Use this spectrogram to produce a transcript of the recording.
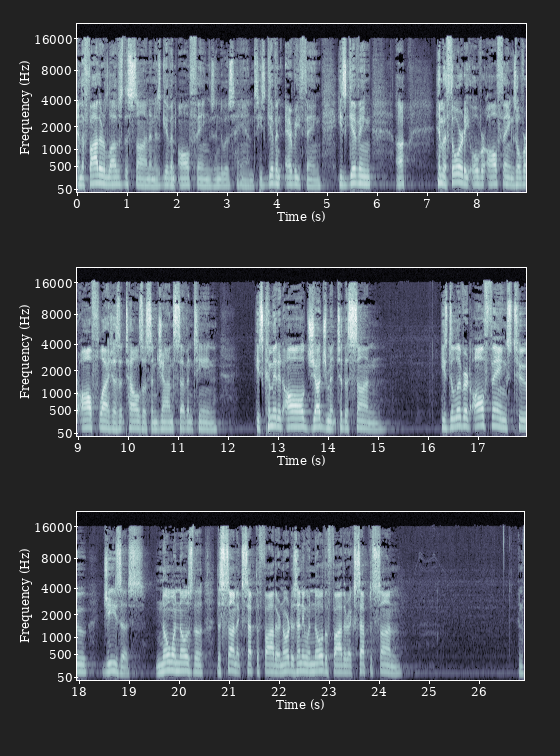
And the Father loves the Son and has given all things into his hands. He's given everything. He's giving uh, him authority over all things, over all flesh, as it tells us in John 17. He's committed all judgment to the Son. He's delivered all things to Jesus. No one knows the, the Son except the Father, nor does anyone know the Father except the Son. And,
